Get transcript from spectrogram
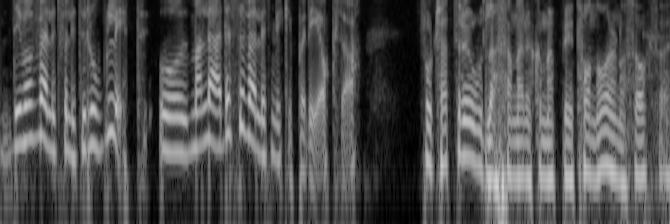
det var väldigt, väldigt roligt. Och man lärde sig väldigt mycket på det också. Fortsatte du odla sen när du kom upp i tonåren och så också?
